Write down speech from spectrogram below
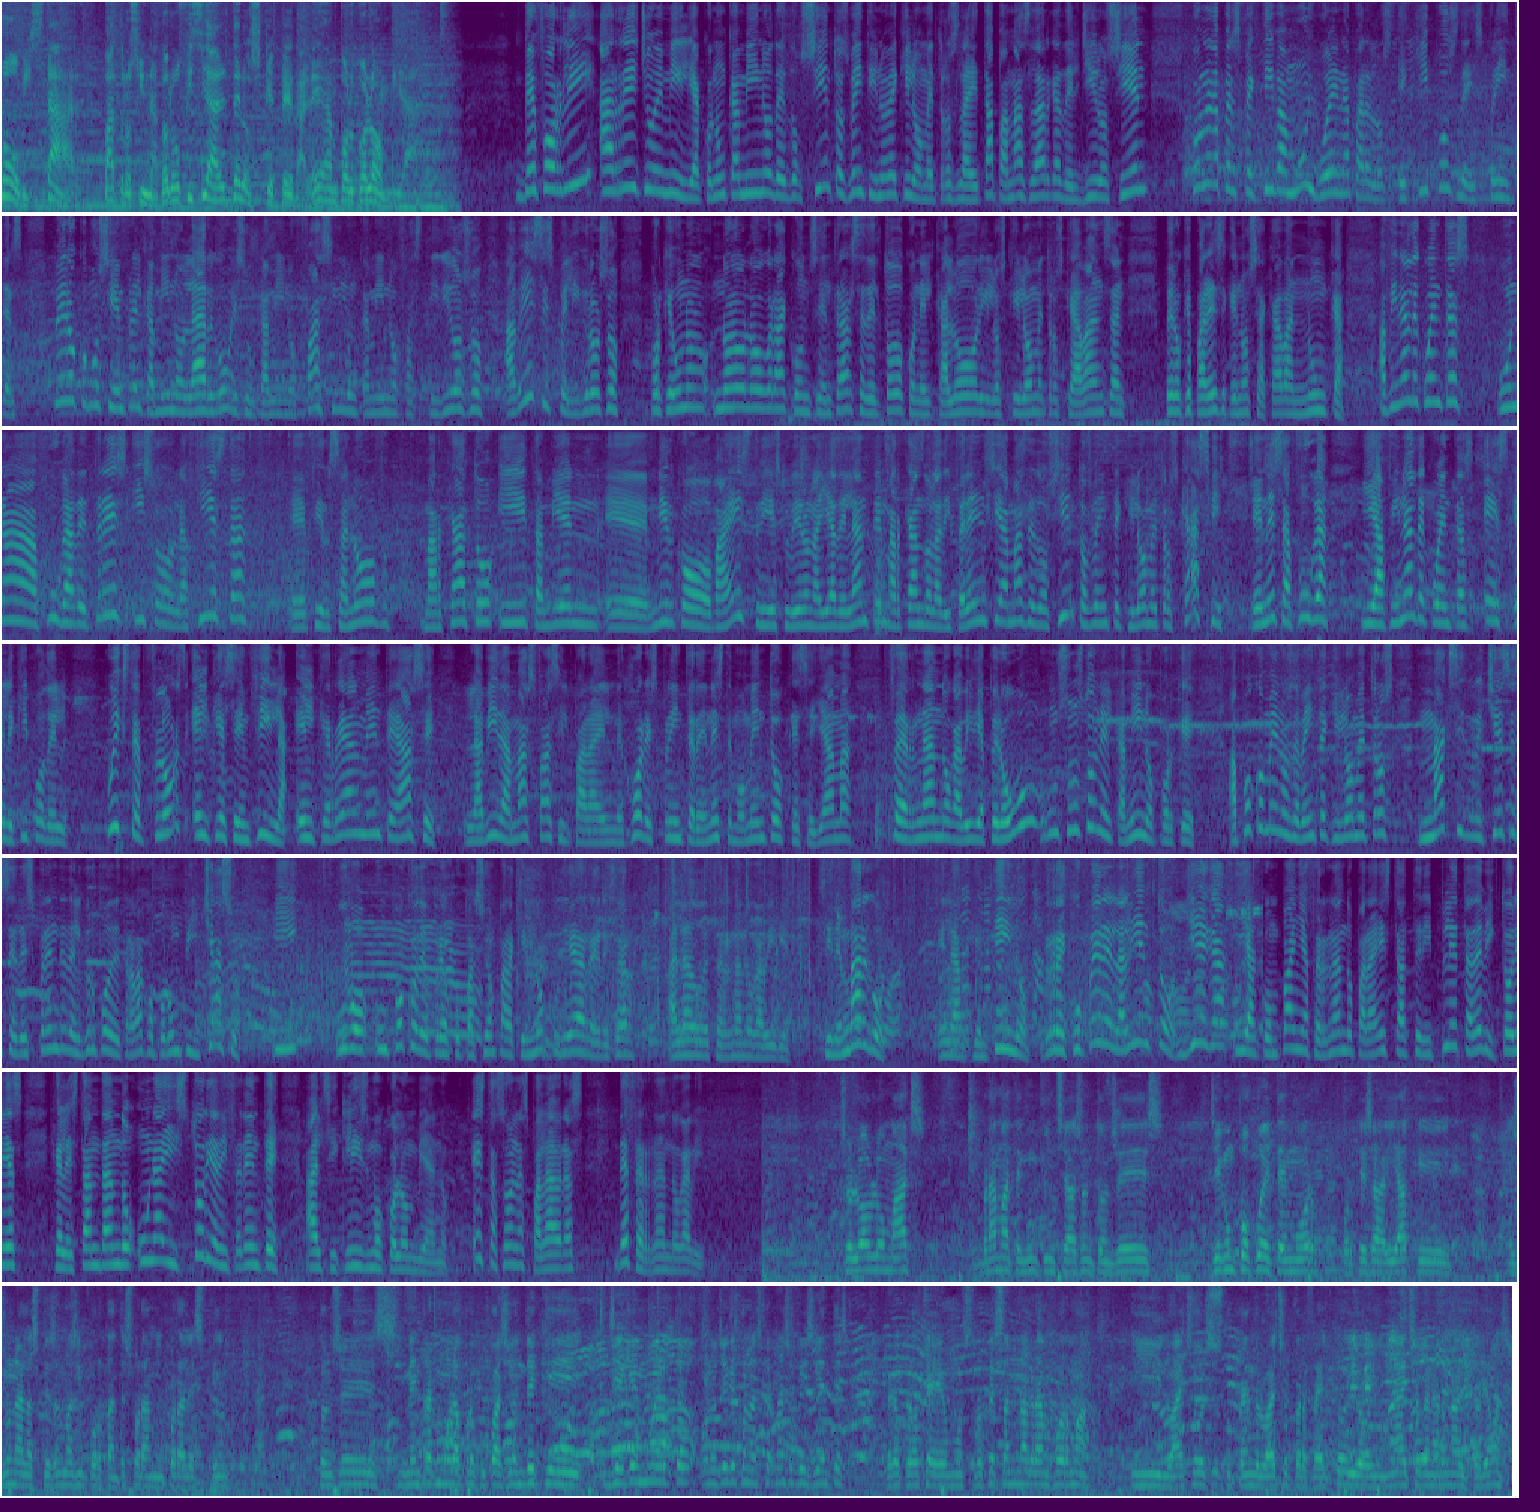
Movistar, patrocinador oficial de los que pedalean por Colombia. De Forlí a Reggio Emilia, con un camino de 229 kilómetros, la etapa más larga del Giro 100, con una perspectiva muy buena para los equipos de sprinters. Pero como siempre, el camino largo es un camino fácil, un camino fastidioso, a veces peligroso, porque uno no logra concentrarse del todo con el calor y los kilómetros que avanzan, pero que parece que no se acaban nunca. A final de cuentas, una fuga de tres hizo la fiesta, eh, Firsanov, Marcato y también eh, Mirko Maestri estuvieron allá adelante marcando la diferencia, más de 220 kilómetros casi en esa fuga y a final de cuentas es el equipo del Quickstep Floors el que se enfila, el que realmente hace la vida más fácil para el mejor sprinter en este momento que se llama Fernando Gaviria. Pero hubo un, susto en el camino porque a poco menos de 20 kilómetros Maxi Richese se desprende del grupo de trabajo por un pinchazo y hubo un poco de preocupación para que no pudiera regresar al lado de Fernando Gaviria. Sin embargo, el argentino recupera el aliento, llega y acompaña a Fernando para esta tripleta de victorias que le están dando una historia diferente al ciclismo colombiano. Estas son las palabras de Fernando Gaviria. Solo hablo Max, Brahma tengo un pinchazo, entonces llega un poco de temor porque sabía que es una de las piezas más importantes para mí para el sprint. Entonces me entra como la preocupación de que llegue muerto o no llegue con las piernas suficientes, pero creo que mostró que está en una gran forma y lo ha hecho estupendo, lo ha hecho perfecto y hoy me ha hecho ganar una victoria más.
